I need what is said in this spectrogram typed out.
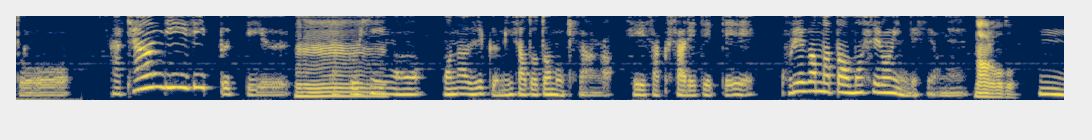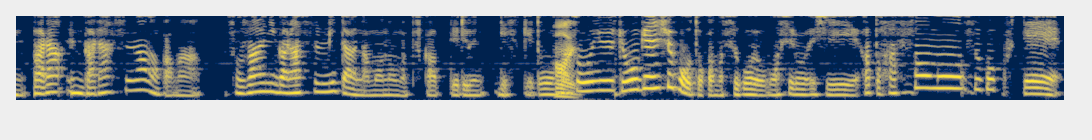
と、あ、キャンディージップっていう。作品を同じくミサトトモキさんが制作されてて、これがまた面白いんですよね。なるほど。うん。ガラ、うんガラスなのかな？素材にガラスみたいなものも使ってるんですけど、はいまあ、そういう表現手法とかもすごい面白いし、あと発想もすごくて、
